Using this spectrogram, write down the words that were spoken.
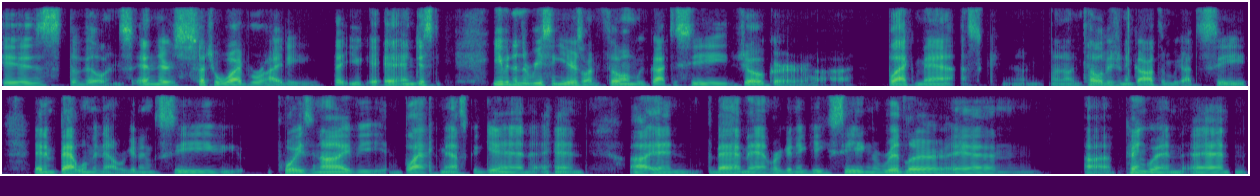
is the villains, and there's such a wide variety that you and just even in the recent years on film, we've got to see Joker, uh, Black Mask, on, on television in Gotham, we got to see, and in Batwoman now we're getting to see Poison Ivy and Black Mask again, and uh, and the Batman we're going to be seeing the Riddler and uh, Penguin and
